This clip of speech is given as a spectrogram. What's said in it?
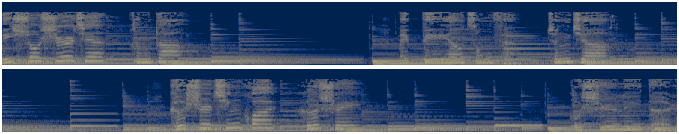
你说世界很大，没必要总分真假。可是情怀和水，故事里的人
